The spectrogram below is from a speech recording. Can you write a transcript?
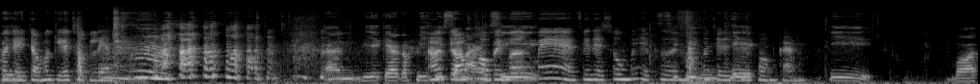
ก็ใจจองเมื่อกี้ก็ช็อกโกแลตอืมอันพี่แก้วกับพี่เอาที่จสอมมัยเขาไปที่เบิ้งแม่จะได้ส่งไปให้เพื่อนสิกิน ก็จะได้ซื้อเค้กพร้อมกันที่บอส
